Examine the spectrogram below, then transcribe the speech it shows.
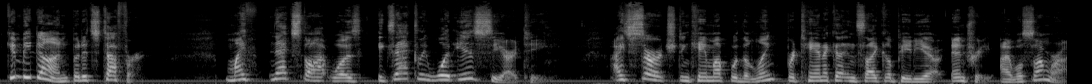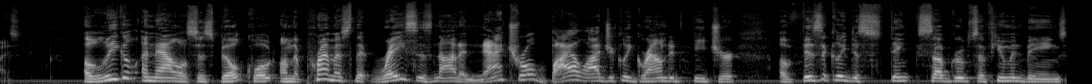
It can be done, but it's tougher. My next thought was exactly what is CRT? I searched and came up with a Link Britannica Encyclopedia entry I will summarize. A legal analysis built, quote, on the premise that race is not a natural, biologically grounded feature of physically distinct subgroups of human beings,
